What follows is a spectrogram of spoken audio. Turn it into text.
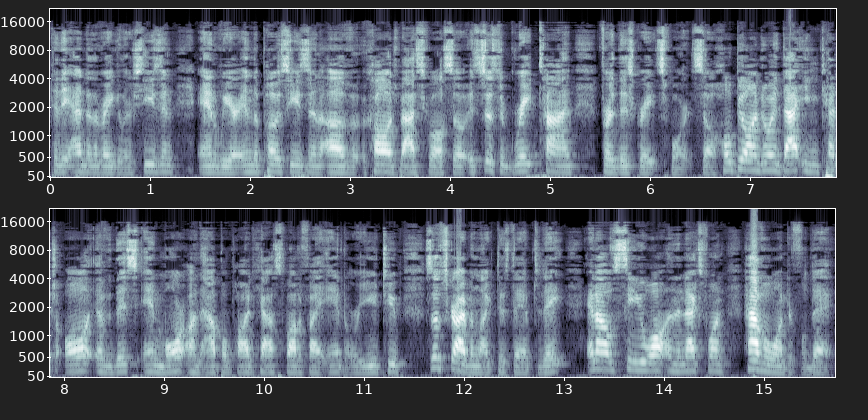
to the end of the regular season, and we are in the postseason of college basketball. So it's just a great time for this great sport. So hope you all enjoyed that. You can catch all of this and more on Apple Podcast, Spotify, and or YouTube. Subscribe and like to stay up to date and I'll see you all in the next one. Have a wonderful day.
